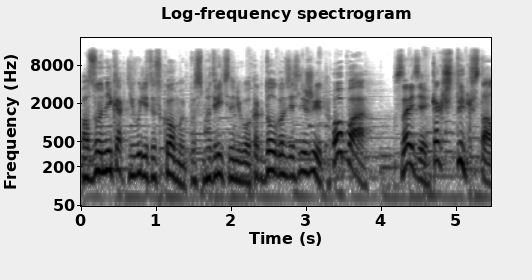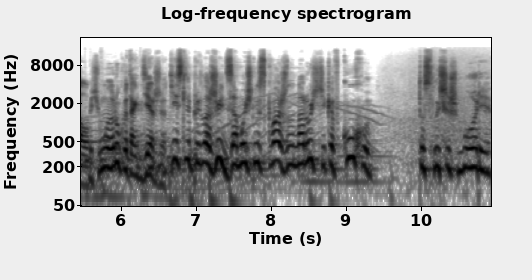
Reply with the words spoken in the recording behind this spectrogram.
Ползун никак не выйдет из комы. Посмотрите на него, как долго он здесь лежит. Опа! Смотрите, как штык встал. Почему он руку так держит? Если приложить замочную скважину наручников к уху, то слышишь море.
